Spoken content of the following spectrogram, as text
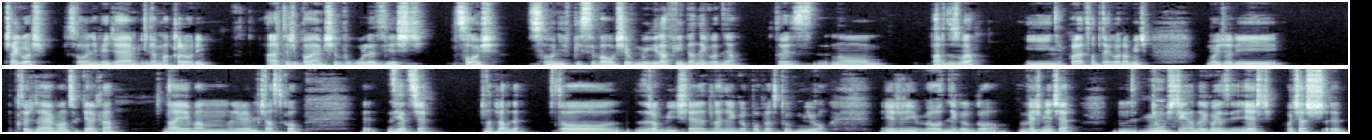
czegoś, co nie wiedziałem ile ma kalorii, ale też bałem się w ogóle zjeść coś, co nie wpisywało się w mój grafik danego dnia. To jest, no, bardzo złe i nie polecam tego robić, bo jeżeli ktoś daje wam cukierka, daje wam, no nie wiem, ciastko, zjedzcie. Naprawdę. To zrobi się dla niego po prostu miło. Jeżeli wy od niego go weźmiecie, nie musicie tego jeść. Chociaż y,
